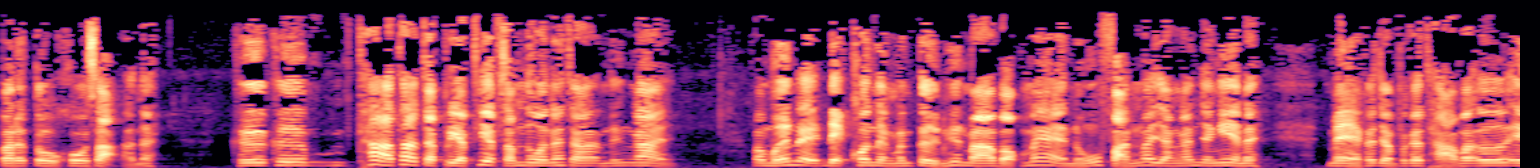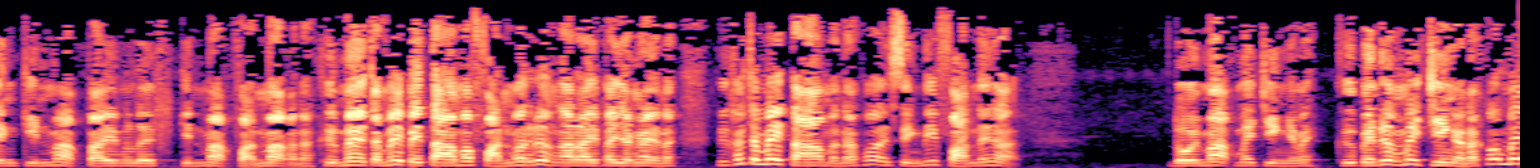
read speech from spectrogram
ปรโตโคสะนะคือคือถ้าถ้าจะเปรียบเทียบสำนวนนะจะนึกง่ายเหมือนเด็กคนหนึ่งมันตื่นขึ้นมาบอกแม่หนูฝันว่าอย่างนั้นอย่างนี้นะแม่เขาจะไปถามว่าเออเองกินมากไปมันเลยกินมากฝันมากนะคือแม่จะไม่ไปตามว่าฝันว่าเรื่องอะไรไปยังไงนะคือเขาจะไม่ตามอะนะเพราะสิ่งที่ฝันนี่น่ะ โดยมากไม่จริงใช่ไหมคือเป็นเรื่องไม่จริงอะนะก็ไม่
